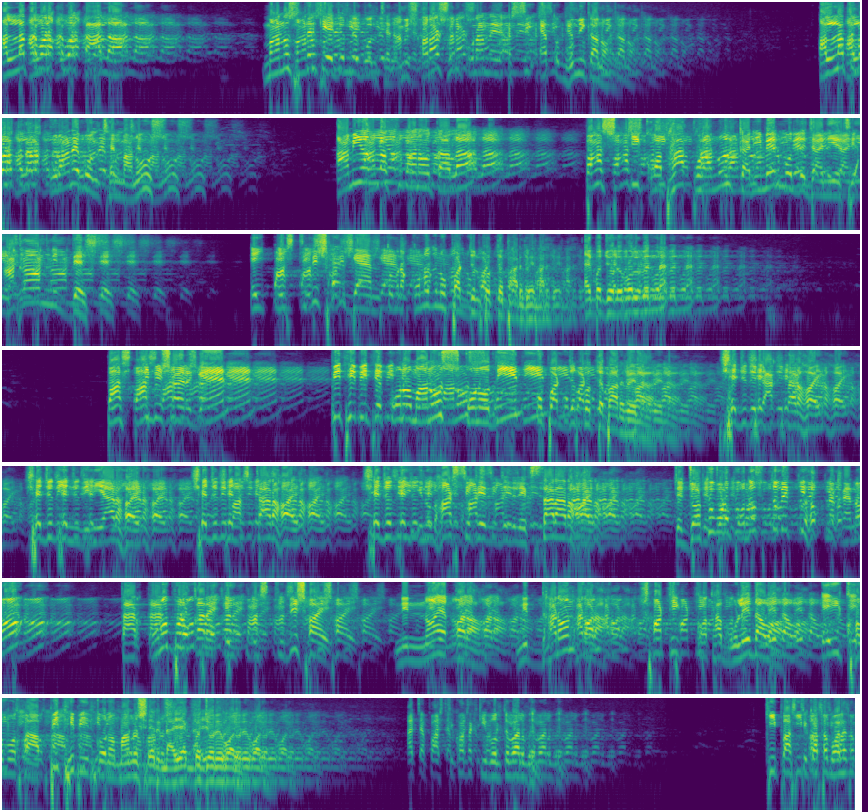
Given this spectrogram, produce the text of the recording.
আল্লাহ তাআলা মানুষদেরকে এজন্য বলছেন আমি সরাসরি কোরআনে আসছি এত ভূমিকা নয়। আল্লাহ তাআলা কোরআনে বলছেন মানুষ আমি আল্লাহ সুবহানাহু ওয়া তাআলা পাঁচটি কথা কোরআনুল কারীমের মধ্যে জানিয়েছি আগাম নির্দেশ। এই পাঁচটি বিষয়ের জ্ঞান তোমরা কোনোদিন উপার্জন করতে পারবে না। একবার জোরে বলবেন না। পাঁচটি বিষয়ের জ্ঞান পৃথিবীতে কোনো মানুষ কোনোদিন উপার্জন করতে পারবে না। সে যদি ডাক্তার হয় সে যদি ইঞ্জিনিয়ার হয় সে যদি মাস্টার হয় সে যদি ইউনিভার্সিটির যদি লেকচারার হয় যে যত বড় পদস্থ ব্যক্তি হোক না কেন তার কোন প্রকারে এই পাঁচটি বিষয় নির্ণয় করা নির্ধারণ করা সঠিক কথা বলে দেওয়া এই ক্ষমতা পৃথিবীর কোন মানুষের নাই। একবার জোরে বলে আচ্ছা পাঁচটি কথা কি বলতে পারবেন? কি পাঁচটি কথা বলেন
